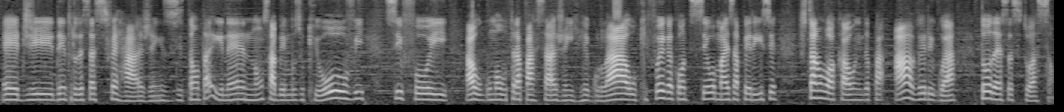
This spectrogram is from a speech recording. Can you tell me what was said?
é, de dentro dessas ferragens. Então tá aí, né? Não sabemos o que houve, se foi alguma ultrapassagem irregular, o que foi que aconteceu, mas a perícia está no local ainda para averiguar toda essa situação.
